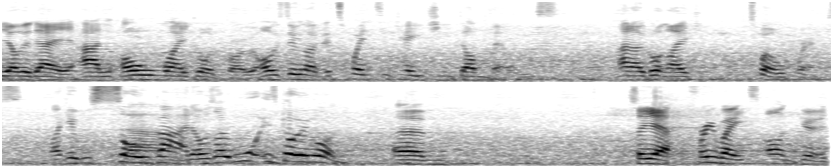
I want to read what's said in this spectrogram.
the other day, and oh my god, bro, I was doing like the 20 kg dumbbells, and I got like 12 reps. Like it was so bad. I was like, what is going on? Um, so yeah, free weights aren't good,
